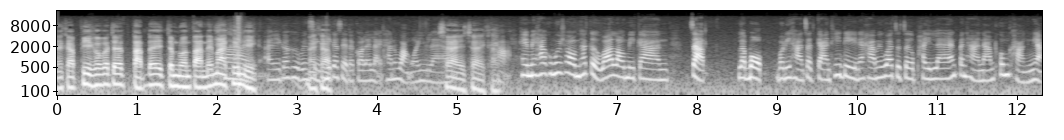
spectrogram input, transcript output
นะครับ พี่เขาก็จะตัดได้จำนวนตันได้มากขึ้นอีก ใช่อันนี้ก็คือเป็นสิ่งนะครับ ที่เกษตรกรหลาย ๆ ท่านหวังไว้อยู่แล้ว ใช่ใช่ครับ ค่ะเห็นไหมคะคุณผู้ชมถ้าเกิดว่าเรามีการจัด ระบบบริหารจัดการที่ดีนะคะ ไม่ว่าจะเจอภัยแล้งปัญหาน้ำท่วมขังเนี่ย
